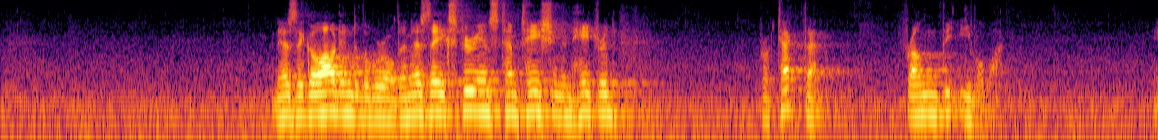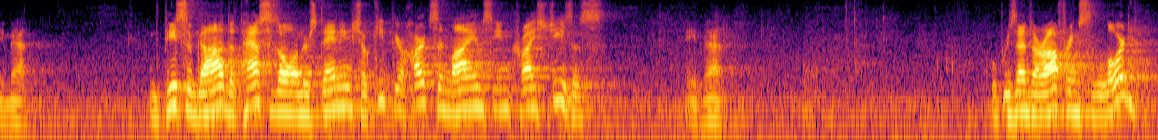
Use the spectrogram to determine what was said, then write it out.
And as they go out into the world and as they experience temptation and hatred, protect them from the evil one. Amen. And the peace of God that passes all understanding shall keep your hearts and minds in Christ Jesus. Amen. We'll present our offerings to the Lord.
